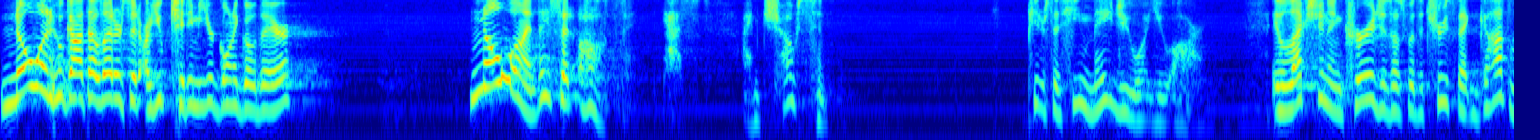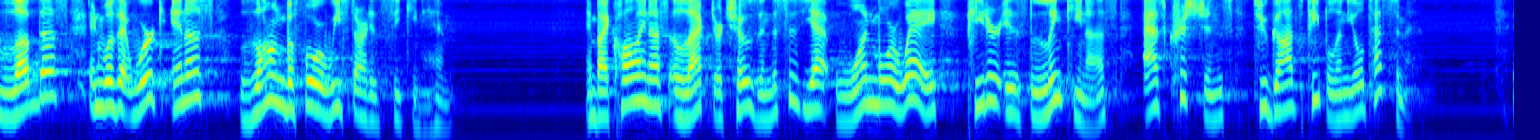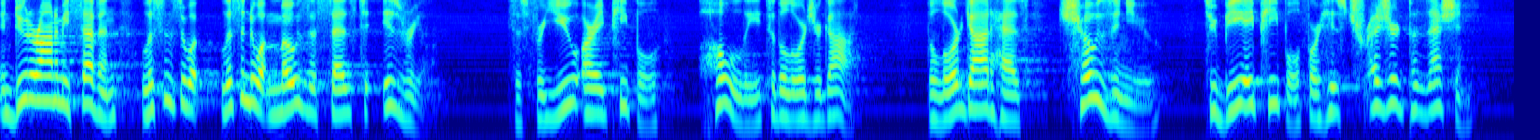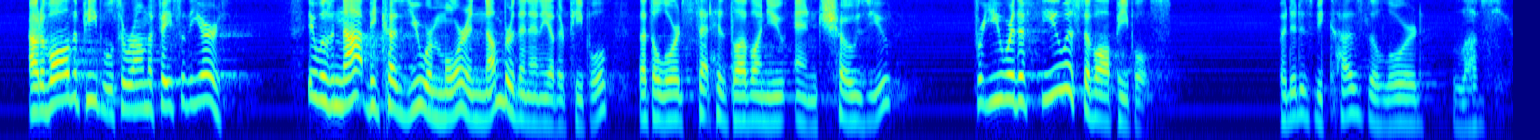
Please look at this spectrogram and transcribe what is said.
No one who got that letter said, Are you kidding me? You're going to go there? No one. They said, Oh, yes, I'm chosen. Peter says, He made you what you are. Election encourages us with the truth that God loved us and was at work in us long before we started seeking Him. And by calling us elect or chosen, this is yet one more way Peter is linking us as Christians to God's people in the Old Testament. In Deuteronomy 7, listen to what, listen to what Moses says to Israel. He says, For you are a people holy to the Lord your God. The Lord God has chosen you to be a people for his treasured possession out of all the peoples who are on the face of the earth. It was not because you were more in number than any other people that the Lord set his love on you and chose you, for you were the fewest of all peoples. but it is because the Lord loves you.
